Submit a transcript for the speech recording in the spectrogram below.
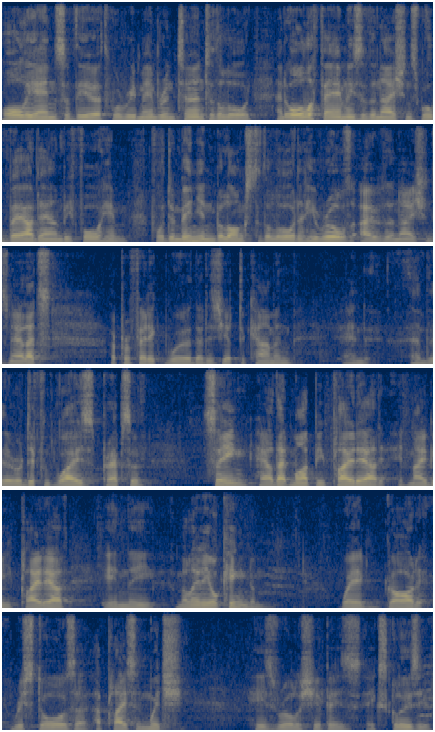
all the ends of the earth will remember and turn to the Lord, and all the families of the nations will bow down before him. For dominion belongs to the Lord, and he rules over the nations. Now, that's a prophetic word that is yet to come, and, and, and there are different ways, perhaps, of seeing how that might be played out. It may be played out in the millennial kingdom, where God restores a, a place in which his rulership is exclusive.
